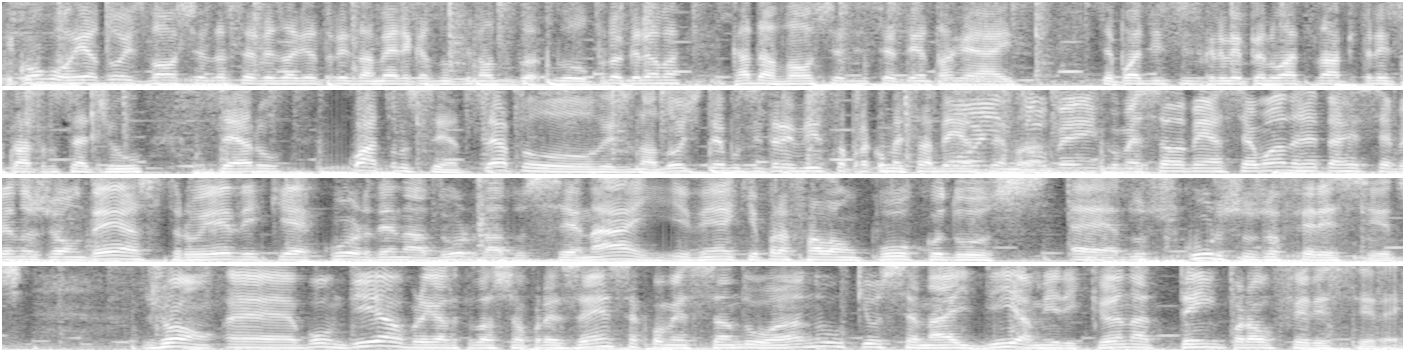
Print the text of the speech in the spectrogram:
e concorrer a dois vouchers da Cervejaria Três Américas no final do, do programa. Cada voucher de 70 reais. Você pode se inscrever pelo WhatsApp 34710400. Certo, Reginaldo? Hoje temos entrevista para começar bem a Muito semana. bem, começando bem a semana, a gente está recebendo o João Destro, ele que é coordenador lá do Senai e vem aqui para falar um pouco dos, é, dos cursos oferecidos. João, é, bom dia, obrigado pela sua presença. Começando o ano, o que o Senai de Americana tem para oferecer aí?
